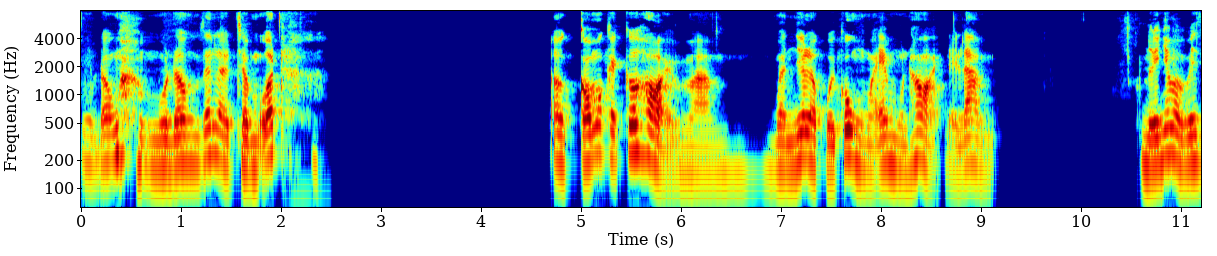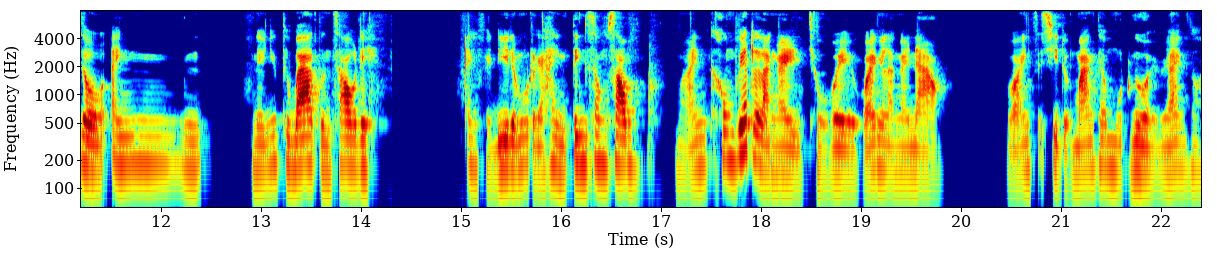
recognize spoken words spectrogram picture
Mùa đông mùa đông rất là trầm uất. Ờ, có một cái câu hỏi mà gần như là cuối cùng mà em muốn hỏi đấy là Nếu như mà bây giờ anh nếu như thứ Ba tuần sau đi, anh phải đi đến một cái hành tinh song song mà anh không biết là ngày trở về của anh là ngày nào và anh sẽ chỉ được mang theo một người với anh thôi.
